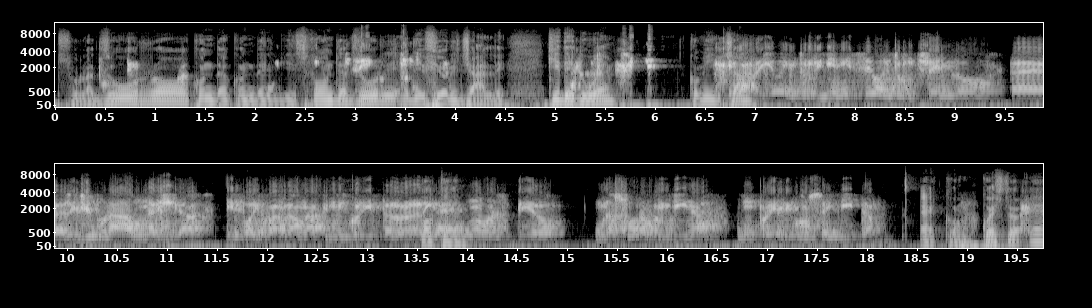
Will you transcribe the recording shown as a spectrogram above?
sull'azzurro, con, con degli sfondi azzurri e dei fiori gialli. Chi dei due comincia? Guarda, io intro- inizio introducendo, eh, leggendo una, riga e poi parla un attimo Nicoletta. Allora, la riga Ok. è un monastero, una suora bambina, un prete con sei dita. Ecco, questo è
